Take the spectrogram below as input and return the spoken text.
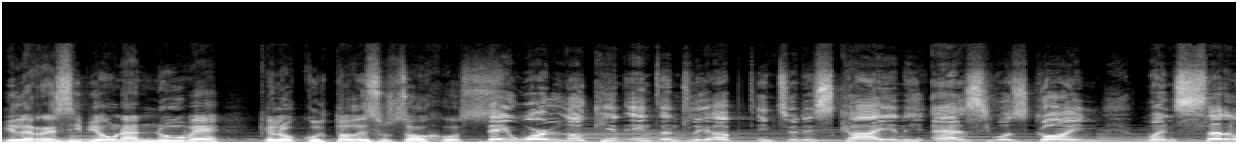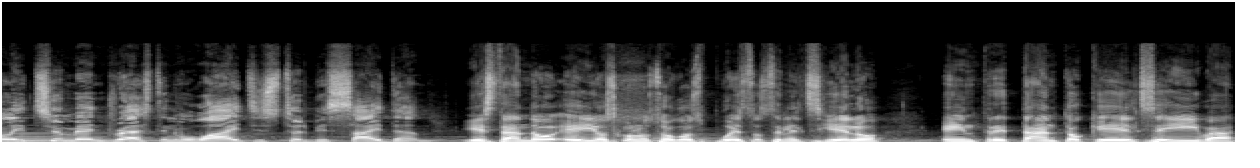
y le recibió una nube que lo ocultó de sus ojos. They were looking intently up into the sky, and as he was going, when suddenly two men dressed in white stood beside them. Y estando ellos con los ojos puestos en el cielo, entre tanto que él se iba,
